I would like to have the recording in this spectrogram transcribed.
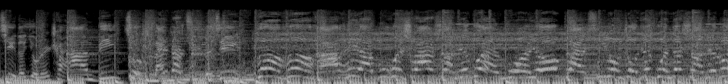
记得有人唱 R&B，就是来这儿取的经。哼哼哈嘿呀，不会耍双截棍，没有关系，用周杰棍的双截棍。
